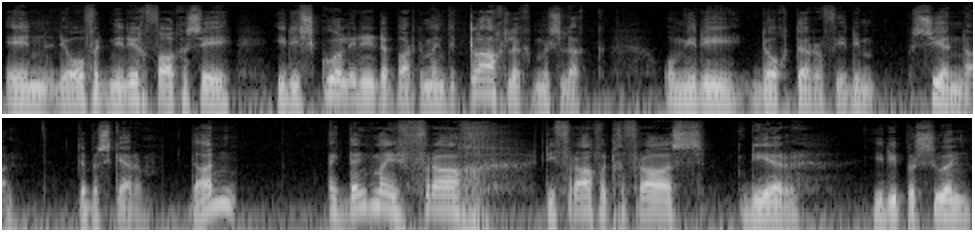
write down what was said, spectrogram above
en die hof het in hierdie geval gesê hierdie skool en die departement het klaaglik misluk om hierdie dogter of hierdie seun dan te beskerm. Dan ek dink my vraag, die vraag wat gevra is deur hierdie persoon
